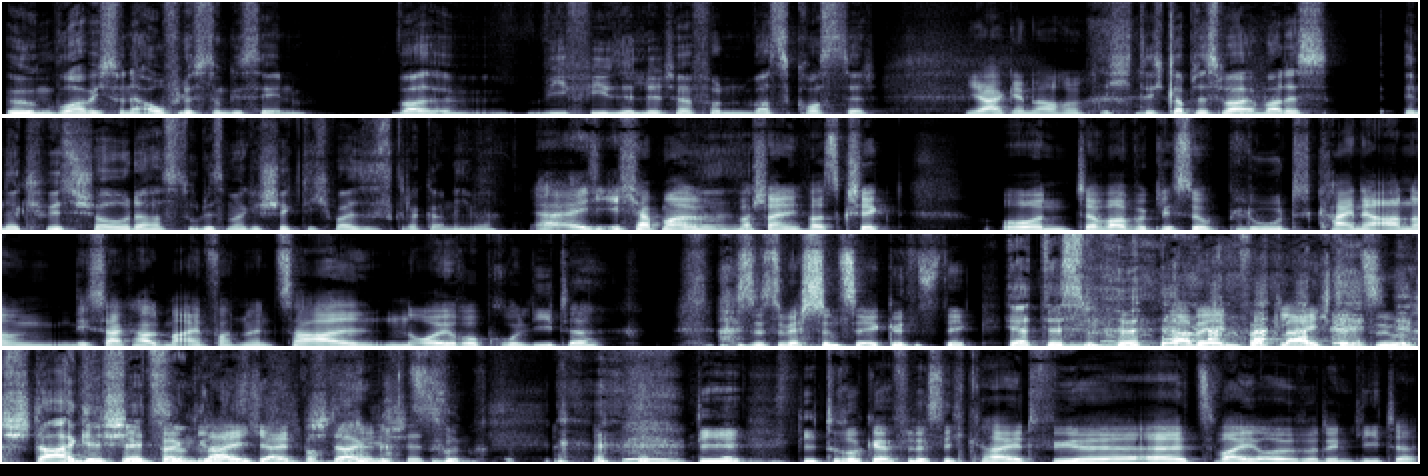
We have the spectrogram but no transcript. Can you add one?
irgendwo habe ich so eine Auflistung gesehen, wie viele Liter von was kostet. Ja, genau. Ich, ich glaube, das war, war das in der Quizshow oder hast du das mal geschickt? Ich weiß es gerade gar nicht mehr. Ja, ich, ich habe mal Äh. wahrscheinlich was geschickt und da war wirklich so Blut, keine Ahnung. Ich sage halt mal einfach nur eine Zahl, ein Euro pro Liter. Also es wäre schon sehr günstig. Ja, das Aber im Vergleich dazu, starke Schätzung. Vergleich Chris. einfach Starke. Schätzung. die, die Druckerflüssigkeit für 2 Euro den Liter.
